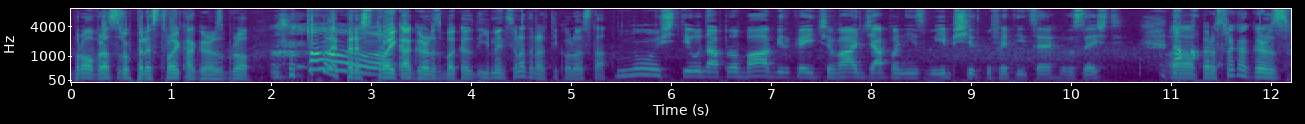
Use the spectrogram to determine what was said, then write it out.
Bro, vreau să joc Perestroika Girls, bro. Ce oh. e Perestroika Girls, bă, că e menționat în articolul ăsta. Nu știu, dar probabil că e ceva Japanese weeb shit cu fetițe rusești. Da. Uh, Perestroika Girls,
